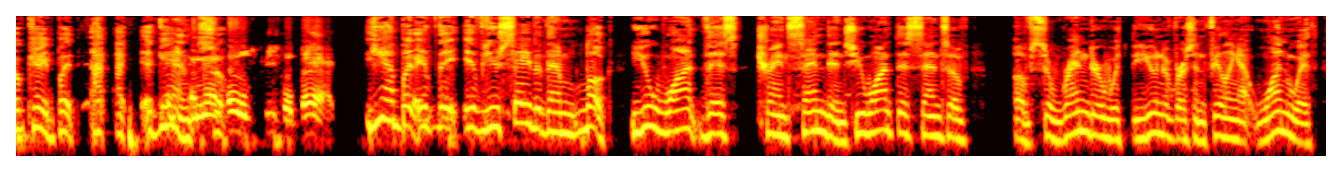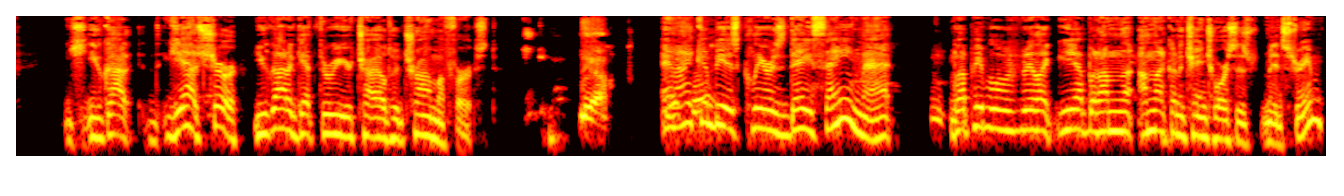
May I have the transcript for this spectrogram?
Okay, but I, I, again, And that so, holds people back. yeah, but if they if you say to them, "Look, you want this transcendence, you want this sense of of surrender with the universe and feeling at one with," you got yeah, sure, you got to get through your childhood trauma first. Yeah. And I can right. be as clear as day saying that, Mhm. but people would be like, "Yeah, but I'm not. I'm not going to change horses midstream."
